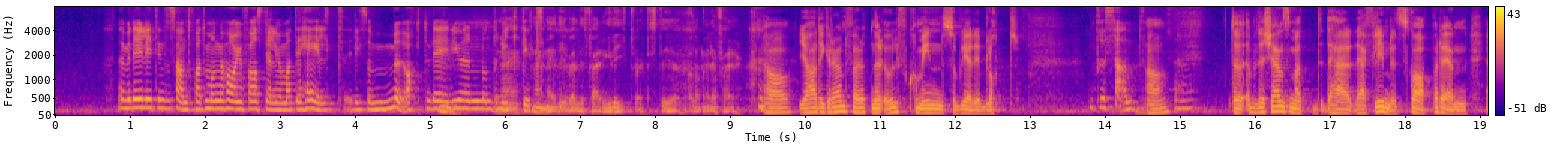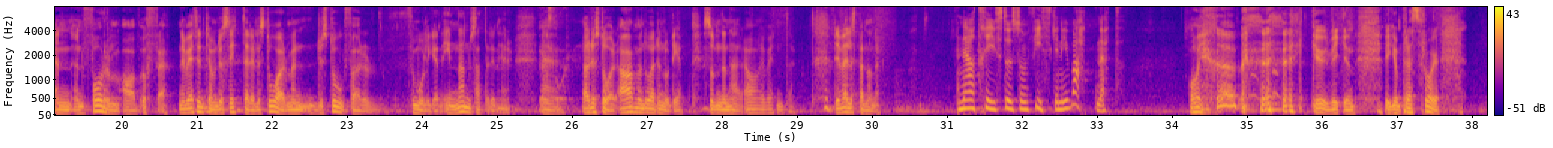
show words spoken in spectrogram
Nej, men det är lite intressant för att många har ju en föreställning om att det är helt liksom, mörkt och det är det ju ändå inte Nej, riktigt. nej, nej, det är väldigt färgrikt faktiskt. Det är alla möjliga färger. ja, jag hade grönt förut. När Ulf kom in så blev det blått. Intressant. Ja. Det, det känns som att det här, det här flimret skapade en, en, en form av Uffe. Nu vet jag inte om du sitter eller står, men du stod för förmodligen innan du satte dig ner. Jag Eh, står. Ja, du står. Ja, men då är det nog det. Som den här. Ja, jag vet inte. Det är väldigt spännande. När trivs du som fisken i vattnet? Oj, gud vilken, vilken pressfråga.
